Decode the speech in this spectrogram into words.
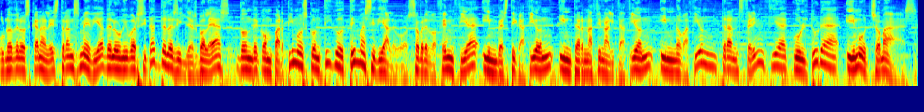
uno de los canales transmedia de la Universidad de las Islas Baleares, donde compartimos contigo temas y diálogos sobre docencia, investigación, internacionalización, innovación, transferencia, cultura y mucho más.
